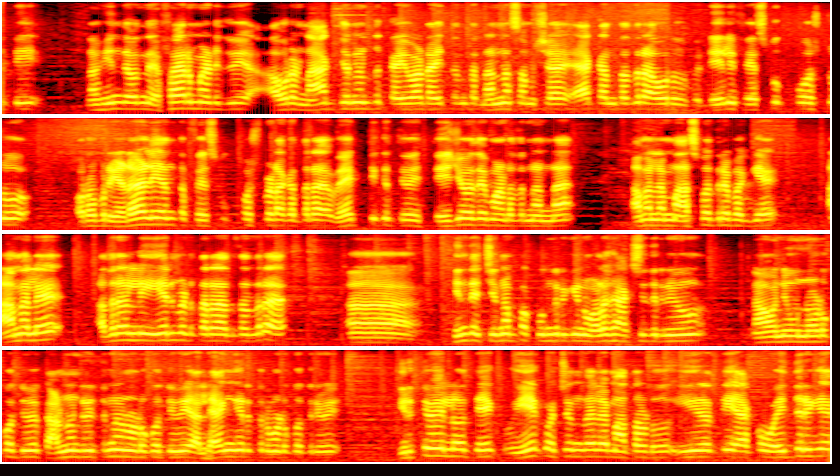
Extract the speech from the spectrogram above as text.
ಐತಿ. ನಾವು ಹಿಂದೆ ಒಂದು ಎಫ್ ಐ ಆರ್ ಮಾಡಿದ್ವಿ, ಅವರ ನಾಲ್ಕು ಜನರದ್ದು ಕೈವಾಡ ಅಂತ ನನ್ನ ಸಂಶಯ. ಯಾಕಂತಂದ್ರೆ ಅವರು ಡೈಲಿ ಫೇಸ್ಬುಕ್ ಪೋಸ್ಟು ಅವರೊಬ್ರು ಎಡಾಳಿ ಅಂತ ಫೇಸ್ಬುಕ್ ಪೋಸ್ಟ್ ಬಿಡಾಕತ್ತಾರ. ವೈಯಕ್ತಿಕ ತೇಜೋದೆ ಮಾಡೋದು ನನ್ನ, ಆಮೇಲೆ ನಮ್ಮ ಆಸ್ಪತ್ರೆ ಬಗ್ಗೆ. ಆಮೇಲೆ ಅದರಲ್ಲಿ ಏನು ಬಿಡ್ತಾರ ಅಂತಂದ್ರೆ ಹಿಂದೆ ಚಿನ್ನಪ್ಪ ಕುಂದ್ರಿಗಿನ ಒಳಗೆ ಹಾಕ್ಸಿದ್ರಿ ನೀವು. ನಾವು ನೀವು ನೋಡ್ಕೋತೀವಿ, ಕಾನೂನು ರೀತಿನ ನೋಡ್ಕೋತೀವಿ, ಅಲ್ಲಿ ಹೆಂಗ್ ಇರ್ತಾರೆ ನೋಡ್ಕೋತೀವಿ. ಇರ್ತೀವಿ ಇಲ್ಲೋ ಏಕ್ ಏಕ್ ವಚನದಲ್ಲೇ ಮಾತಾಡೋದು. ಈ ರೀತಿ ಯಾಕೋ ವೈದ್ಯರಿಗೆ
